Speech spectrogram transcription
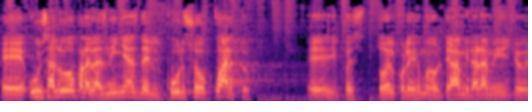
eh, un saludo para las niñas del curso cuarto. Eh, y pues todo el colegio me volteaba a mirar a mí, yo,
